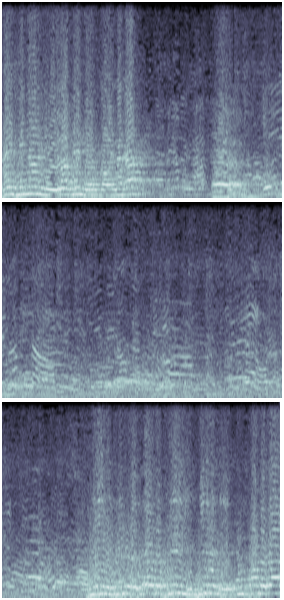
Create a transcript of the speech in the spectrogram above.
ให้ที่นั่งอยู่รับให้หมดก่อนนะครับ เออพี่พี่เป็นเจ้าหน้าที่พี่เด็กคุณเข้าไม่ได้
